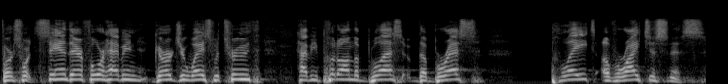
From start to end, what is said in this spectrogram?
Verse 4 Stand therefore, having girded your waist with truth, having put on the, bless, the breastplate of righteousness.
